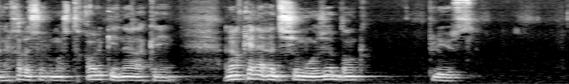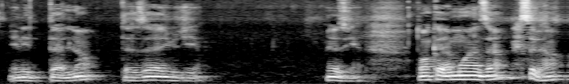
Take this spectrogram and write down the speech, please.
أنا خرجت في المشتقة ولكن هنا راه كاين. أنا لقينا هاد الشي موجب donc plus. يعني الدالة تزايدية مزيان. donc moins un نحسبها.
